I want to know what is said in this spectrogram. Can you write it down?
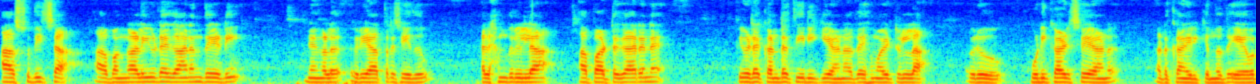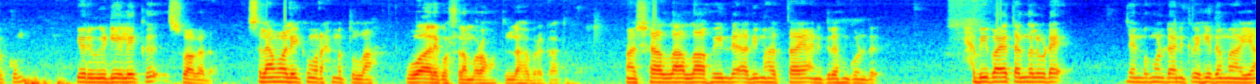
ആസ്വദിച്ച ആ ബംഗാളിയുടെ ഗാനം തേടി ഞങ്ങൾ ഒരു യാത്ര ചെയ്തു. അലഹമില്ല ആ പാട്ടുകാരനെ ഇവിടെ കണ്ടെത്തിയിരിക്കുകയാണ്. അദ്ദേഹമായിട്ടുള്ള ഒരു കൂടിക്കാഴ്ചയാണ് നടക്കാനിരിക്കുന്നത്. ഏവർക്കും ഈ ഒരു വീഡിയോയിലേക്ക് സ്വാഗതം. അസ്സാം വലൈക്കും വറഹമത്തുള്ള വാലൈക്കും അസ്സാം വറഹമത്തുല്ലാ വബർക്കാത്തു മാഷാ അല്ലാ അള്ളാഹുവിന്റെ അതിമഹത്തായ അനുഗ്രഹം കൊണ്ട് ഹബീബായ തങ്ങളുടെ ജന്മം കൊണ്ട് അനുഗ്രഹീതമായ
